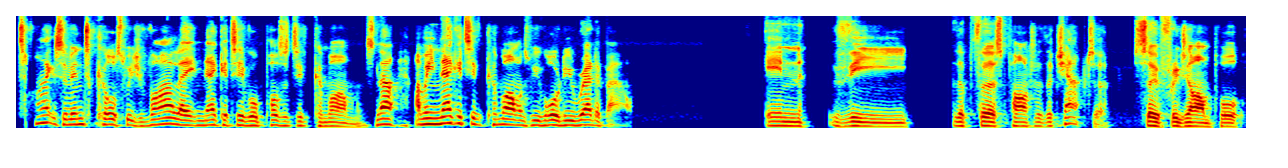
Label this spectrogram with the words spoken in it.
types of intercourse which violate negative or positive commandments. Now, I mean, negative commandments we've already read about in the the first part of the chapter. So, for example,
